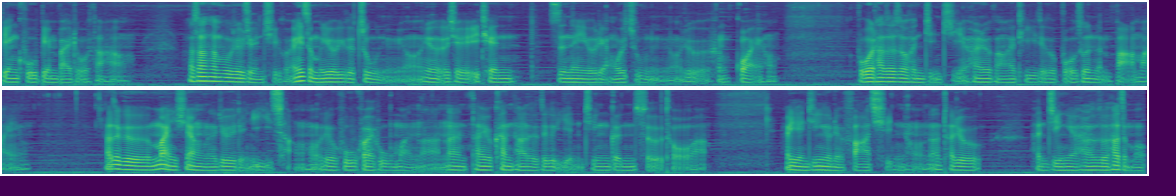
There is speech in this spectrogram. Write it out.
边哭边拜托他哦。他上山富就觉得很奇怪，哎，怎么又一个助女哦？因为而且一天之内有两位助女哦，就很怪哈。不过他这时候很紧急，他就赶快替这个博村人把脉哦。他这个脉象呢，就有点异常哦，就忽快忽慢啊。那他又看他的这个眼睛跟舌头啊，他眼睛有点发青哦。那他就很惊讶，他就说他怎么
